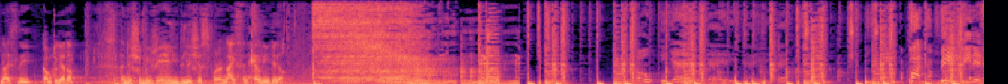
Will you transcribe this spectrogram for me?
nicely come together. And this should be really delicious for a nice and healthy dinner. Oh, yeah, yeah, yeah, this.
